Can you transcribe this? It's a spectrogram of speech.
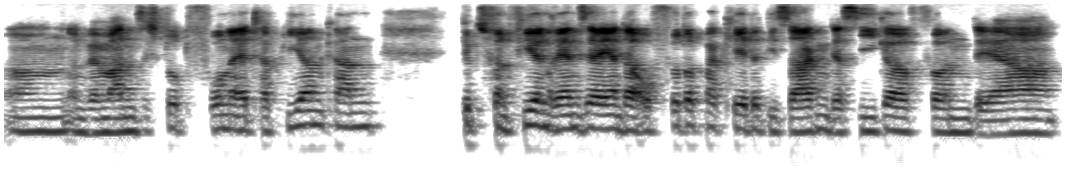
Ähm, und wenn man sich dort vorne etablieren kann, gibt es von vielen Rennserien da auch Förderpakete, die sagen, der Sieger von der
